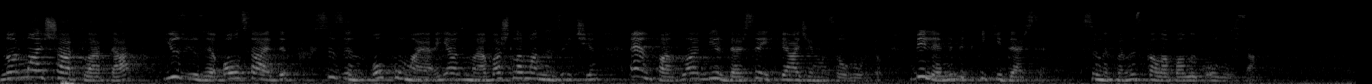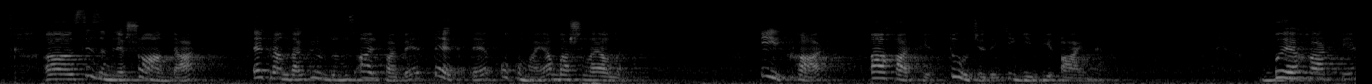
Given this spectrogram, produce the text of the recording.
Normal şartlarda yüz yüze olsaydık sizin okumaya, yazmaya başlamanız için en fazla bir derse ihtiyacımız olurdu. Bilemedik iki derse. Sınıfınız kalabalık olursa. Sizinle şu anda ekranda gördüğünüz alfabe tek tek okumaya başlayalım. İlk harf A harfi Türkçedeki gibi aynı. B harfi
